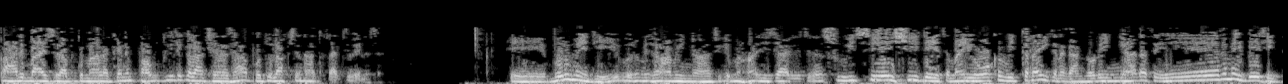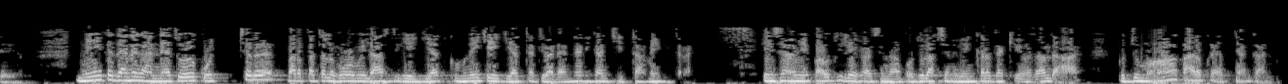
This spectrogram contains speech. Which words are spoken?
පාරිභාෂික අපතමාල කියන පෞද්ගලික ලක්ෂණ සහ පොදු ලක්ෂණ අතර ඇති වෙනස. ඒ බුරුමේදී බුරුමේ ස්වාමීන් වහන්සේගේ මහා විචාරිතන සුවිශේෂී දේ තමයි යෝක විතරයි ඉගෙන ගන්න ඕනේ. ඉන්හිහට සේරම ඉබේ සිද්ධ වෙනවා. මේක දැනගන්න නැතුව කොච්චර බරපතල ෆෝමියුලාස් දිගේ ගියත් කුමනේකේ ගියත් ඇති වැඩක් නැහැ නිකන් චිත්තාමේ විතරයි. ඒ නිසා මේ පෞද්ගලික ලක්ෂණ පොදු ලක්ෂණ වෙන් කර දැක්වීම සඳහා පුදුමාකාර ප්‍රයත්නයක් ගන්නවා.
